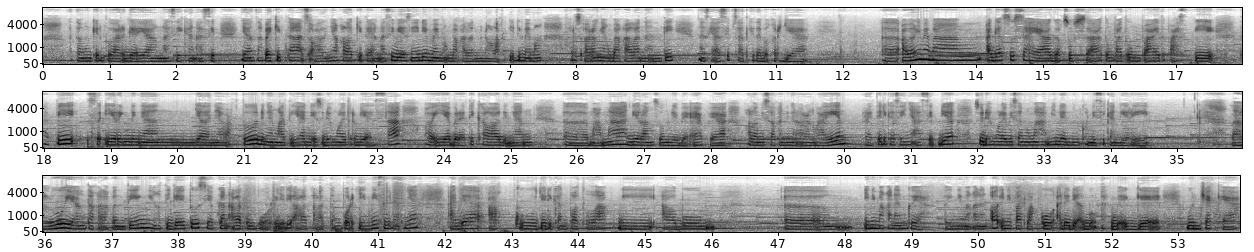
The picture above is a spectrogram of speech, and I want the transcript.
atau mungkin keluarga yang ngasihkan asip. Jangan sampai kita soalnya kalau kita yang ngasih biasanya dia memang bakalan menolak. Jadi memang harus orang yang bakalan nanti ngasih asip saat kita bekerja uh, awalnya memang agak susah ya agak susah tumpah-tumpah itu pasti. Tapi seiring dengan jalannya waktu dengan latihan dia sudah mulai terbiasa oh iya berarti kalau dengan uh, mama dia langsung DBF ya. Kalau misalkan dengan orang lain berarti dikasihnya asip dia sudah mulai bisa memahami dan mengkondisikan diri Lalu yang tak kalah penting, yang ketiga itu siapkan alat tempur. Jadi alat-alat tempur ini sebenarnya ada aku jadikan potluck di album um, ini makananku ya. Ini makanan. Oh ini potluckku ada di album FBG Buncek ya.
